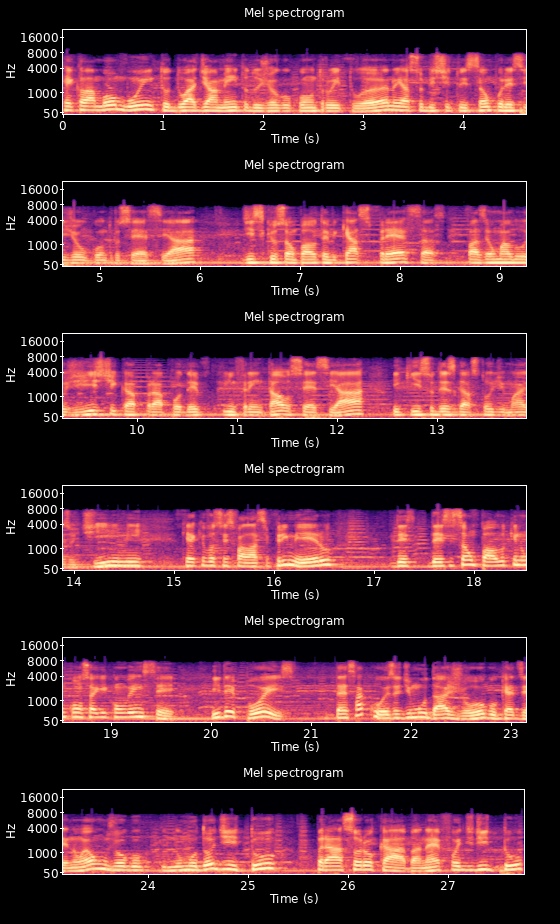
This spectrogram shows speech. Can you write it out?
reclamou muito do adiamento do jogo contra o Ituano e a substituição por esse jogo contra o CSA disse que o São Paulo teve que, às pressas, fazer uma logística para poder enfrentar o CSA e que isso desgastou demais o time. Queria que vocês falassem primeiro desse São Paulo que não consegue convencer e depois dessa coisa de mudar jogo, quer dizer, não é um jogo que não mudou de Itu para Sorocaba, né? Foi de Itu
